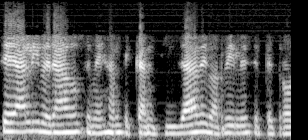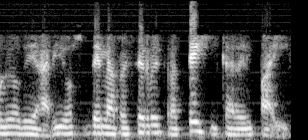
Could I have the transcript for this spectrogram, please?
se ha liberado semejante cantidad de barriles de petróleo diarios de la reserva estratégica del país.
